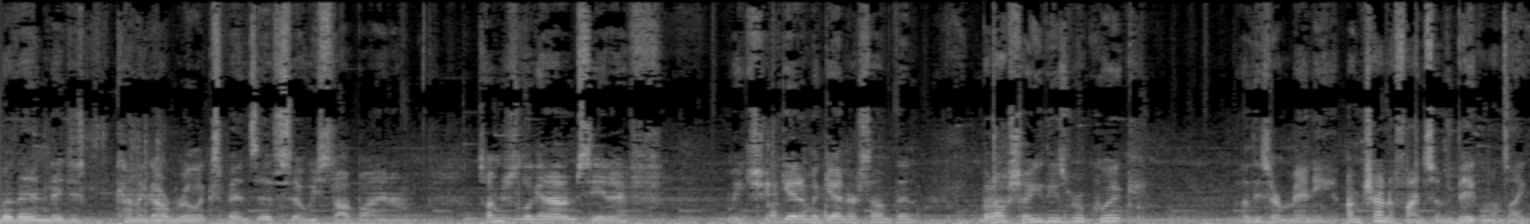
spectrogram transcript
but then they just kind of got real expensive, so we stopped buying them. So I'm just looking at them, seeing if we should get them again or something. But I'll show you these real quick. Oh, these are many. I'm trying to find some big ones. Like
